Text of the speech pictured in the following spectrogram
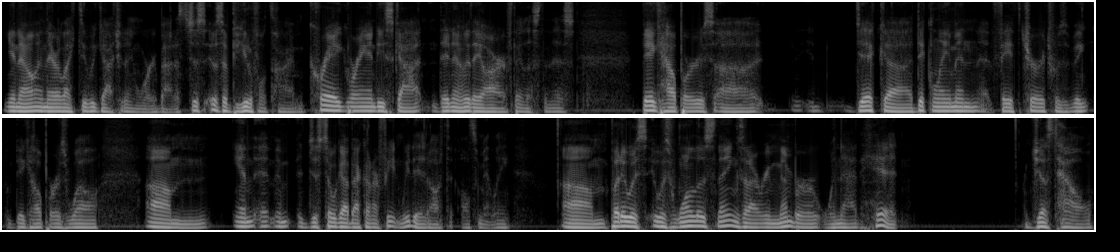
You know, and they're like, dude, we got you. Don't worry about it. It's just, it was a beautiful time. Craig, Randy, Scott, they know who they are if they listen to this. Big helpers. Uh, Dick, uh, Dick Lehman at Faith Church was a big, big helper as well. Um, and, and, just so we got back on our feet, and we did ultimately. Um, but it was it was one of those things that I remember when that hit, just how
